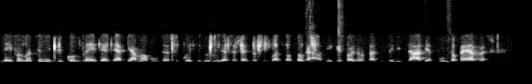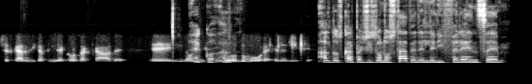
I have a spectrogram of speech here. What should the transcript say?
le informazioni più complete le abbiamo avute su questi 2658 casi che poi sono stati utilizzati appunto per cercare di capire cosa accade eh, in ogni ecco, singolo al, tumore e nell'insieme. Aldo Scarpa, ci sono state delle differenze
